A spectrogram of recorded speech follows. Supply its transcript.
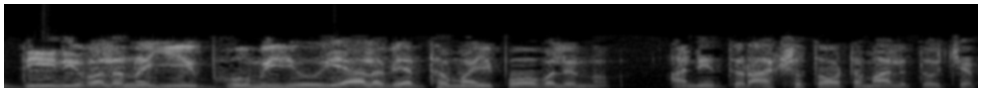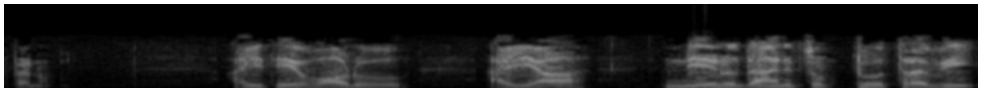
దీని వలన ఈ భూమియు ఏల వ్యర్థమైపోవలను అని ద్రాక్ష తోటమాలితో చెప్పాను. అయితే వాడు అయ్యా నేను దాని చుట్టూ త్రవ్వి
